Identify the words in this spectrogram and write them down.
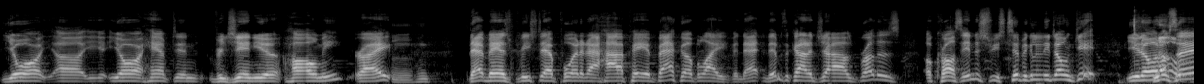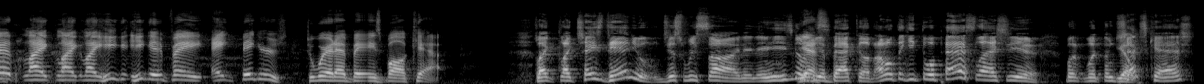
your uh, your Hampton, Virginia homie, right? That man's reached that point of that high paying backup life, and that them's the kind of jobs brothers across industries typically don't get. You know what I'm saying? Like like like he he get paid eight figures to wear that baseball cap. Like like Chase Daniel just resigned and, and he's going to be a backup. I don't think he threw a pass last year, but with them Yo. checks cash.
